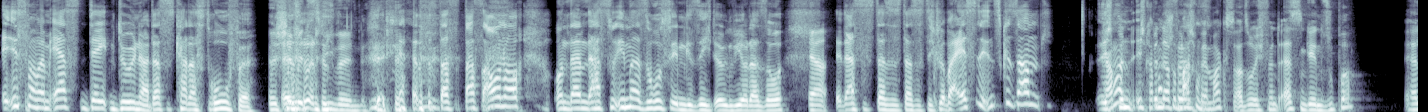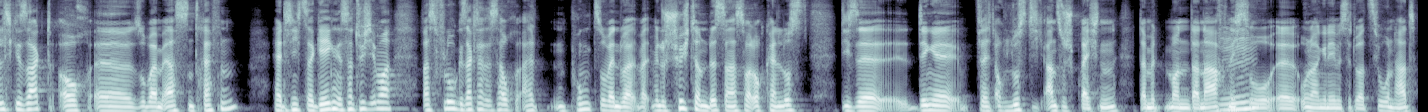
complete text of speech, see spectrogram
Isst mal beim ersten Date einen Döner, das ist Katastrophe. Schön mit Also, Zwiebeln. das, das, das auch noch. Und dann hast du immer Soße im Gesicht irgendwie oder so. Ja. Das ist, das ist, das ist nicht gut. Aber Essen insgesamt. Ich bin, man- ich bin man da völlig machen. bei Max. Also ich finde Essen gehen super, ehrlich gesagt. Auch äh, so beim ersten Treffen hätte ich nichts dagegen. Ist natürlich immer, was Flo gesagt hat, ist auch halt ein Punkt, so wenn du, wenn du schüchtern bist, dann hast du halt auch keine Lust, diese Dinge vielleicht auch lustig anzusprechen, damit man danach nicht Mhm. so äh, unangenehme Situationen hat.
